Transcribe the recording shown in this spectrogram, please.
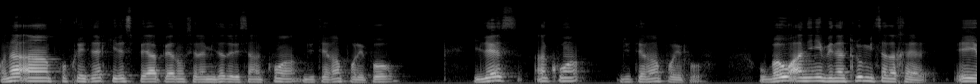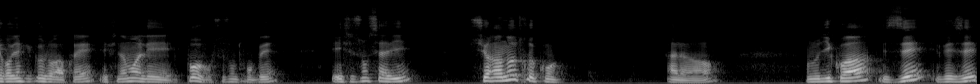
On a un propriétaire qui laisse PA, PA, donc c'est la misa de laisser un coin du terrain pour les pauvres. Il laisse un coin du terrain pour les pauvres. Ou Baou Ani Venatlu Et il revient quelques jours après, et finalement les pauvres se sont trompés, et ils se sont servis sur un autre coin. Alors, on nous dit quoi? Z, VZ,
